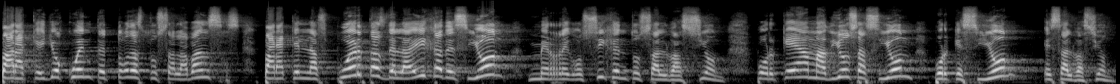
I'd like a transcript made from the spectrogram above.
Para que yo cuente todas tus alabanzas, para que en las puertas de la hija de Sión me regocije en tu salvación. ¿Por qué ama Dios a Sión? Porque Sión es salvación.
